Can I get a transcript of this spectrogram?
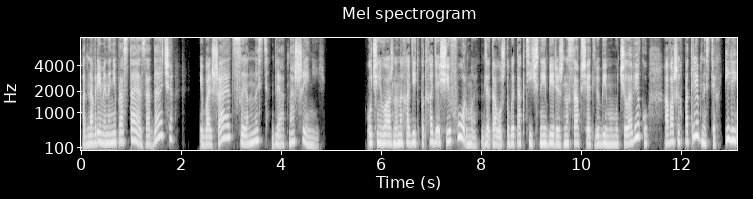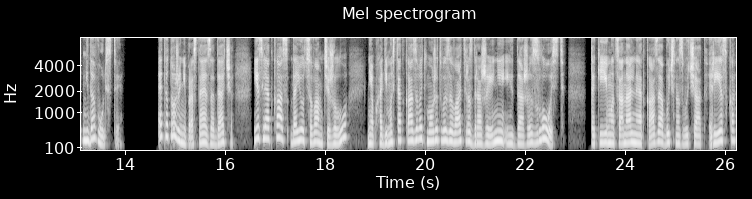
одновременно непростая задача и большая ценность для отношений. Очень важно находить подходящие формы для того, чтобы тактично и бережно сообщать любимому человеку о ваших потребностях или недовольстве. Это тоже непростая задача. Если отказ дается вам тяжело, необходимость отказывать может вызывать раздражение и даже злость. Такие эмоциональные отказы обычно звучат резко,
